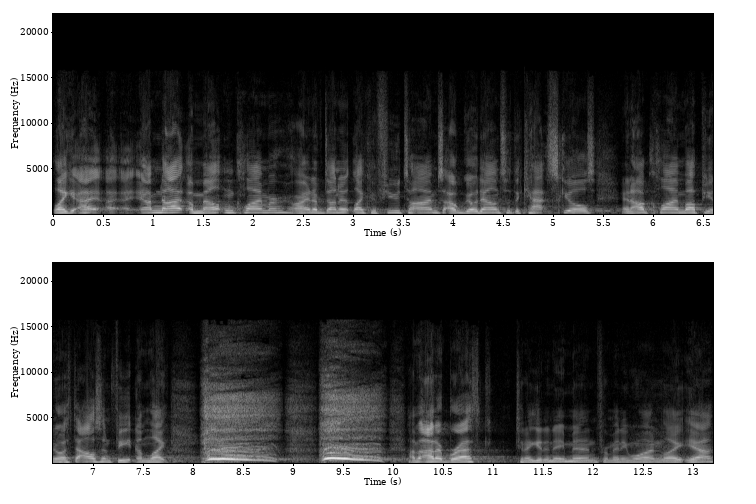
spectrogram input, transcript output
Like, I, I, am not a mountain climber, all right? I've done it like a few times. I'll go down to the Catskills and I'll climb up, you know, a thousand feet, and I'm like, I'm out of breath can I get an amen from anyone? Like, yeah?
